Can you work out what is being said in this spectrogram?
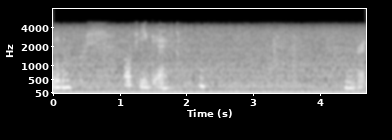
Off you go. Alright.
